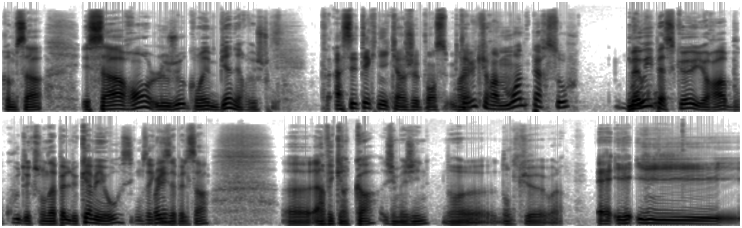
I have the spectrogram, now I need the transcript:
comme ça, et ça rend le jeu quand même bien nerveux, je trouve. Assez technique, hein, je pense. Mais t'as Ouais. vu qu'il y aura moins de persos? Mais oui, parce qu'il y aura beaucoup de ce qu'on appelle de caméos, c'est comme ça Oui. qu'ils appellent ça, euh, avec un K, j'imagine. Euh, donc euh, voilà. Et.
